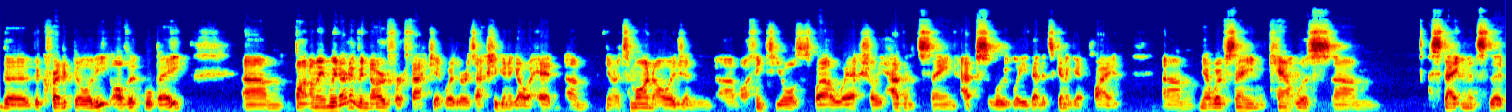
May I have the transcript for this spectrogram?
the the credibility of it will be. Um, but I mean, we don't even know for a fact yet whether it's actually going to go ahead. Um, you know, to my knowledge, and um, I think to yours as well, we actually haven't seen absolutely that it's going to get played. Um, you know, we've seen countless um, statements that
